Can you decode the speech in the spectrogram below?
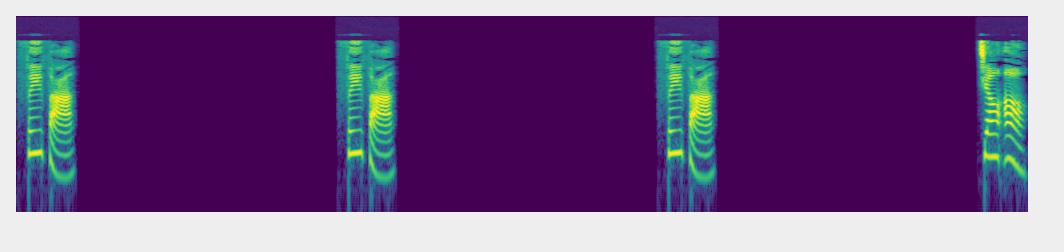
非法，非法，非法，骄傲，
